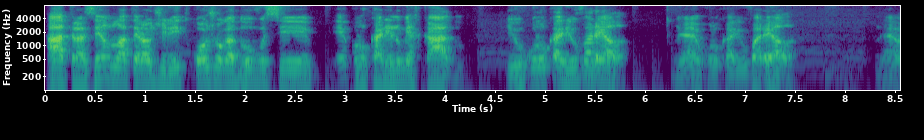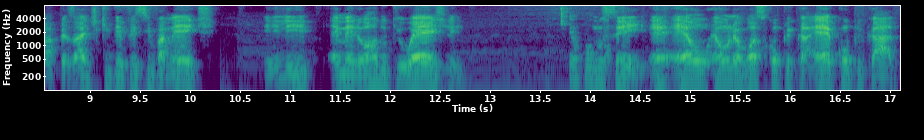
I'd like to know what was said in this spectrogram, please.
ah, trazendo o lateral direito, qual jogador você é, colocaria no mercado? Eu colocaria o Varela. Né? Eu colocaria o Varela. Né? Apesar de que defensivamente ele é melhor do que o Wesley. Não sei. É, é, um, é um negócio complicado. É complicado.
